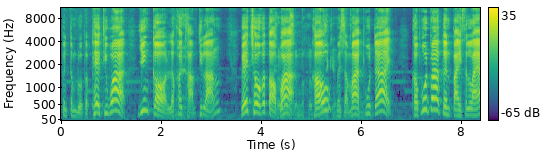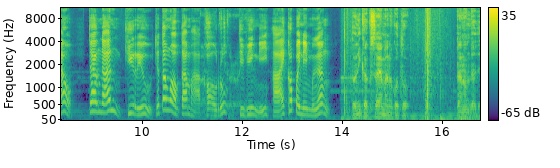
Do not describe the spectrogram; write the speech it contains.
เป็นตำรวจประเภทที่ว่า ยิงก่อนแล้วค่อยถามทีหลัง เบชโชก็ตอบว่า เขาไม่สามารถพูดได้ เขาพูดมากเกินไปซะแล้ว จากนั้นคิริวจะต้องออกตามหาคาอรุที่วิ่งหนีหายเข้าไปในเมือง とにかく狭山のこと頼んだで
